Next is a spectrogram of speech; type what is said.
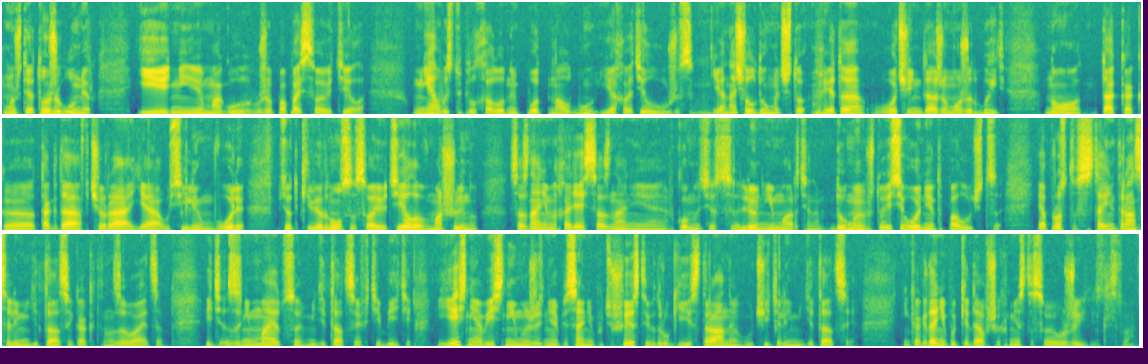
Может, я тоже умер и не могу уже попасть в свое тело. У меня выступил холодный пот на лбу и охватил ужас. Я начал думать, что это очень даже может быть, но так как э, тогда, вчера, я усилием воли все-таки вернулся в свое тело, в машину, сознанием находясь в сознании в комнате с Леней и Мартином, думаю, что и сегодня это получится. Я просто в состоянии транса или медитации, как это называется. Ведь занимаются медитацией в Тибете. Есть необъяснимые жизнеописания путешествий в другие страны учителей медитации никогда не покидавших место своего жительства.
